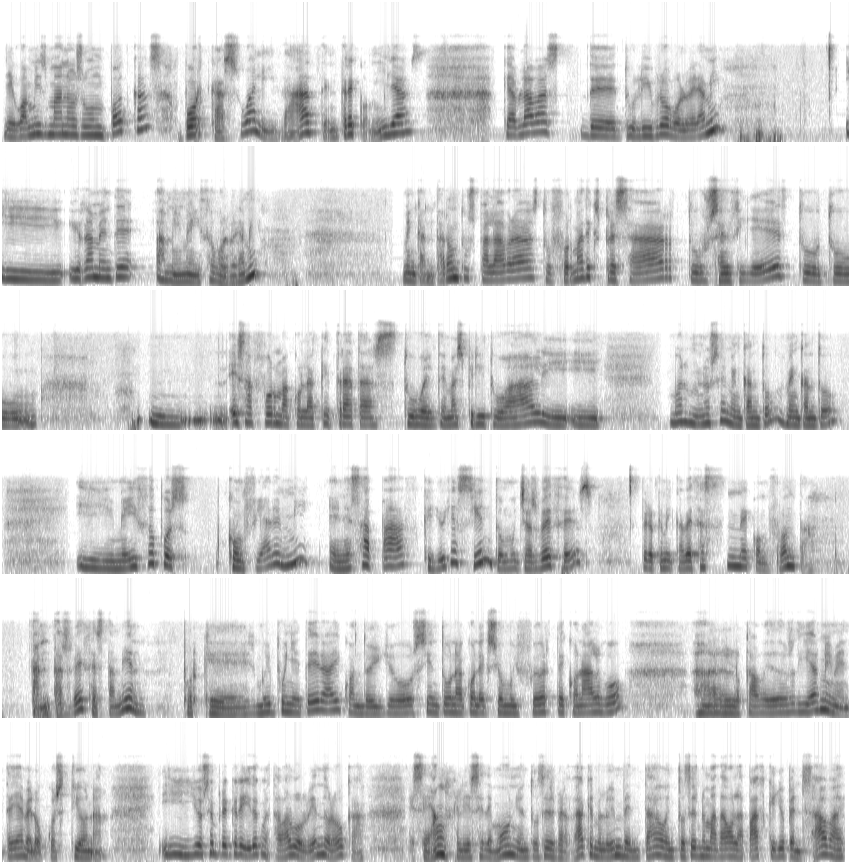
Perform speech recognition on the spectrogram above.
llegó a mis manos un podcast, por casualidad, entre comillas, que hablabas de tu libro Volver a mí. Y, realmente a mí me hizo volver a mí. Me encantaron tus palabras, tu forma de expresar, tu sencillez, tu, mm, esa forma con la que tratas tú el tema espiritual y, y, bueno, no sé, me encantó, me encantó. Y me hizo pues confiar en mí, en esa paz que yo ya siento muchas veces, pero que mi cabeza me confronta tantas veces también, porque es muy puñetera y cuando yo siento una conexión muy fuerte con algo, al cabo de dos días mi mente ya me lo cuestiona. Y yo siempre he creído que me estaba volviendo loca. Ese ángel y ese demonio, entonces es verdad que me lo he inventado, entonces no me ha dado la paz que yo pensaba.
